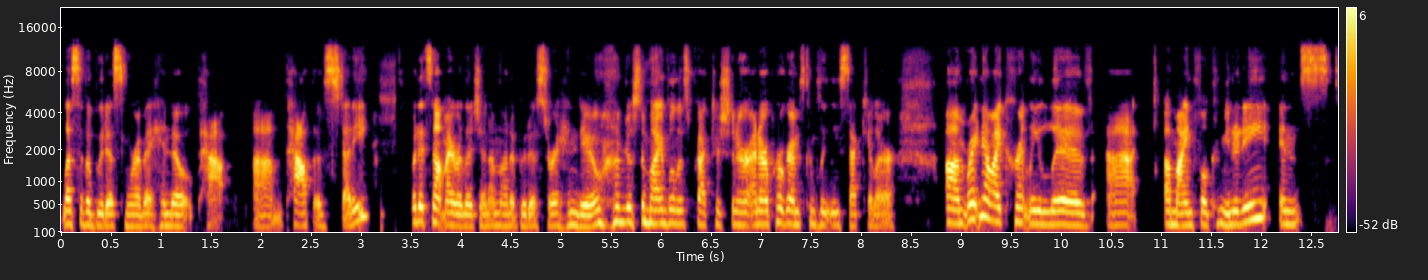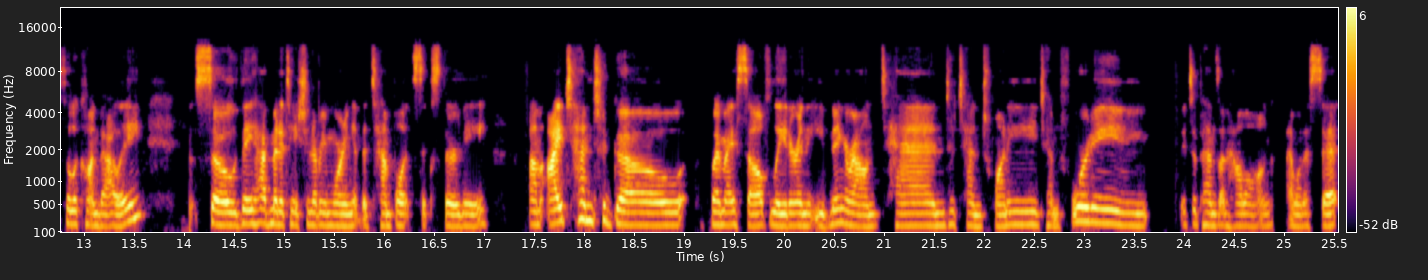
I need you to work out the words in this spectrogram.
less of a Buddhist, more of a Hindu path. Um, path of study, but it's not my religion. I'm not a Buddhist or a Hindu. I'm just a mindfulness practitioner, and our program is completely secular. Um, right now, I currently live at a mindful community in Silicon Valley. So they have meditation every morning at the temple at 6:30. Um, I tend to go by myself later in the evening around 10 to 10:20, 10:40. It depends on how long I want to sit.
